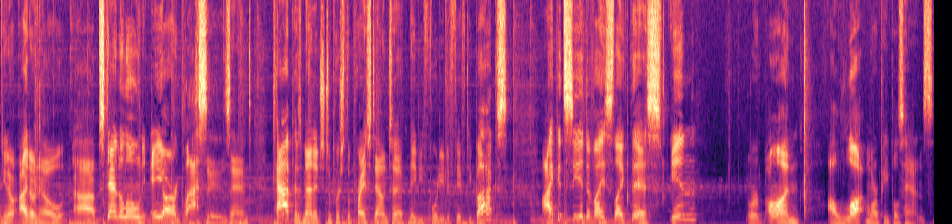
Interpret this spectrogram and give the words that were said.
you know, I don't know, uh, standalone AR glasses and Tap has managed to push the price down to maybe 40 to 50 bucks, I could see a device like this in or on a lot more people's hands.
